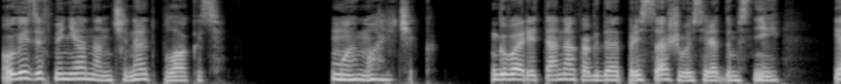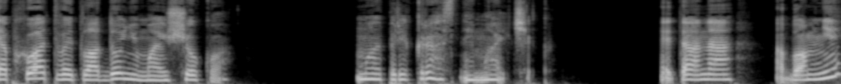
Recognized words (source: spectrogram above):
Увидев меня, она начинает плакать. «Мой мальчик», — говорит она, когда я присаживаюсь рядом с ней и обхватывает ладонью мою щеку. «Мой прекрасный мальчик». Это она обо мне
